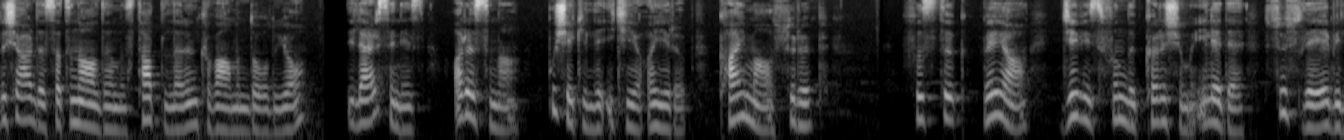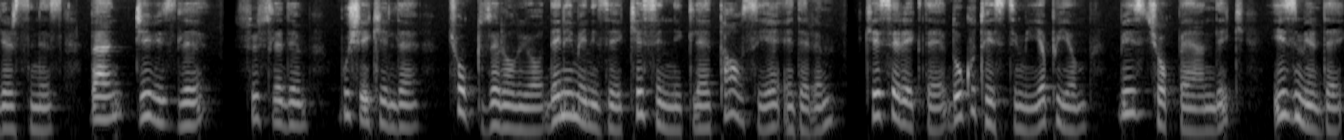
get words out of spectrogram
Dışarıda satın aldığımız tatlıların kıvamında oluyor. Dilerseniz arasına bu şekilde ikiye ayırıp kaymağı sürüp fıstık veya ceviz fındık karışımı ile de süsleyebilirsiniz. Ben cevizli süsledim. Bu şekilde çok güzel oluyor. Denemenizi kesinlikle tavsiye ederim. Keserek de doku testimi yapayım. Biz çok beğendik. İzmir'de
